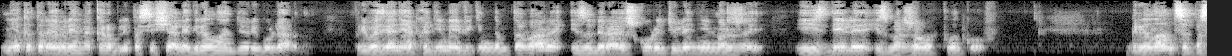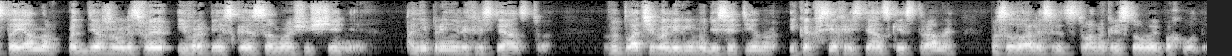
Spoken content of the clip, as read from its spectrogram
Некоторое время корабли посещали Гренландию регулярно, привозя необходимые викингам товары и забирая шкуры тюленей и моржей и изделия из моржовых клыков. Гренландцы постоянно поддерживали свое европейское самоощущение. Они приняли христианство, выплачивали Риму десятину и, как все христианские страны, посылали средства на крестовые походы.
